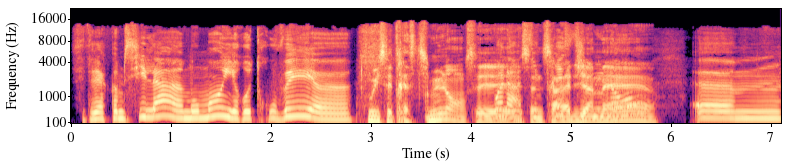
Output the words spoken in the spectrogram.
C'est-à-dire comme si là, à un moment, il retrouvait... Euh... Oui, c'est très stimulant. C'est ça ne s'arrête jamais. Euh,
